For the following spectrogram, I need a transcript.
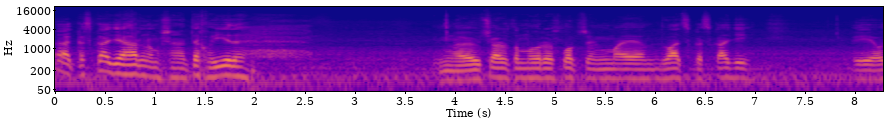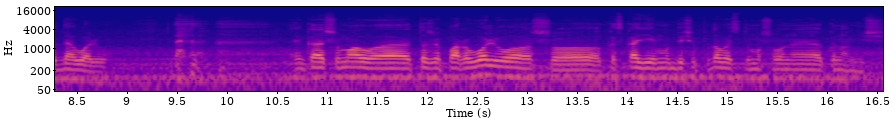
А, Каскадія гарна машина, тихо їде. Е, Вчора там говорив хлопцем, він має 20 каскадій і одне Вольво. Він каже, що мав е, теж пару Вольво, що каскаді йому більше подобається, тому що вони економніші.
